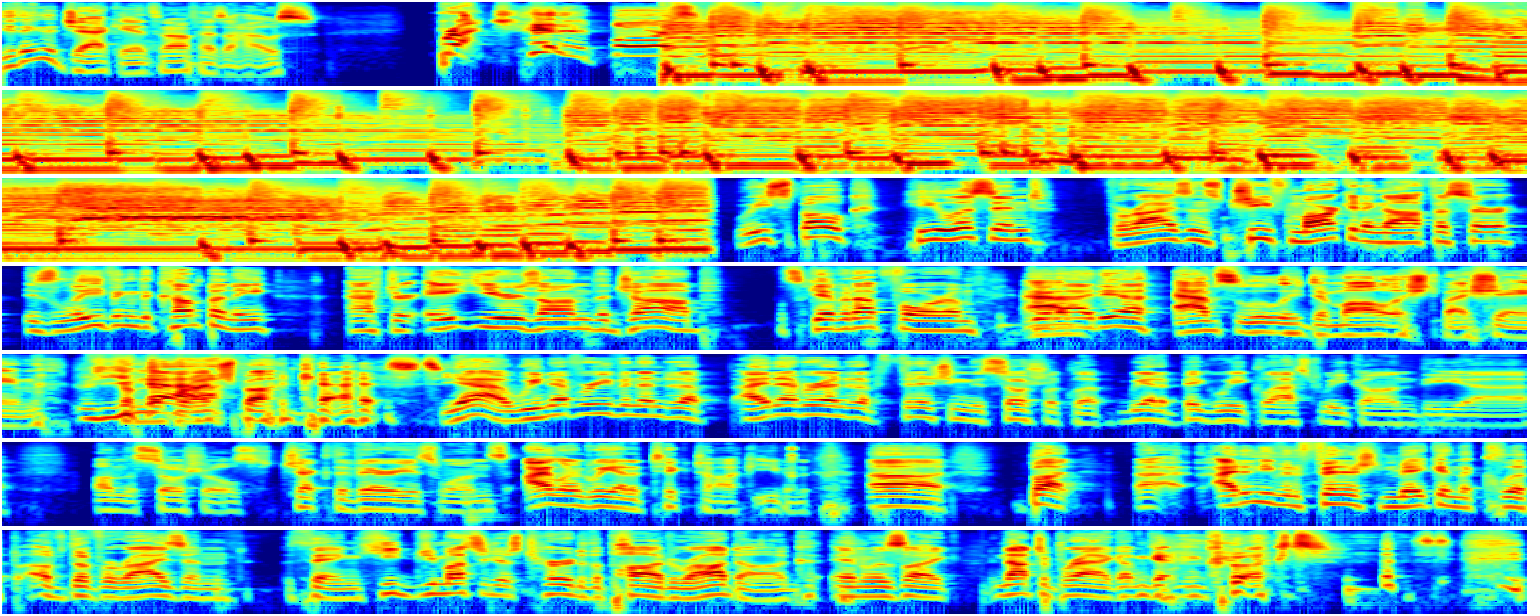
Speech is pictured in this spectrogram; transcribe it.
Do you think that Jack Antonoff has a house? Brunch. Hit it, boys. We spoke. He listened. Verizon's chief marketing officer is leaving the company after eight years on the job. Let's give it up for him. Good Ab- idea. Absolutely demolished by shame from the Yeah. Brunch podcast. Yeah, we never even ended up. I never ended up finishing the social clip. We had a big week last week on the uh, on the socials. Check the various ones. I learned we had a TikTok even, uh, but uh, I didn't even finish making the clip of the Verizon thing. He, he must have just heard the pod raw dog and was like, "Not to brag, I'm getting cooked."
